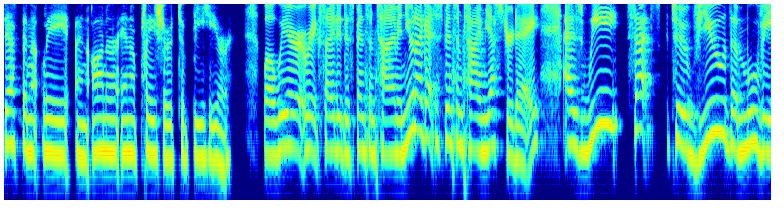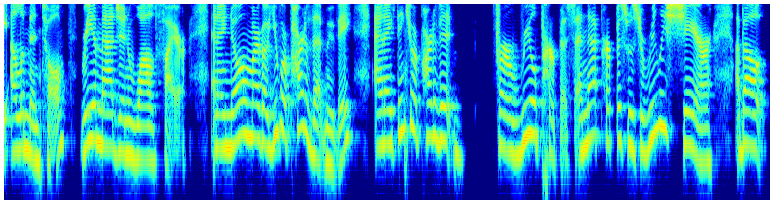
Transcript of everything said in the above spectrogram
definitely an honor and a pleasure to be here. Well, we're, we're excited to spend some time, and you and I got to spend some time yesterday as we sat to view the movie Elemental Reimagine Wildfire. And I know, Margo, you were part of that movie, and I think you were part of it for a real purpose. And that purpose was to really share about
